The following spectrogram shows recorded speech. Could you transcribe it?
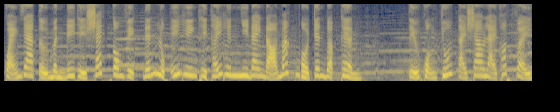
Quản gia tự mình đi thị sát công việc, Đến lục ý huyên thì thấy huynh Nhi đang đỏ mắt ngồi trên bậc thềm. Tiểu quận chúa tại sao lại khóc vậy?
